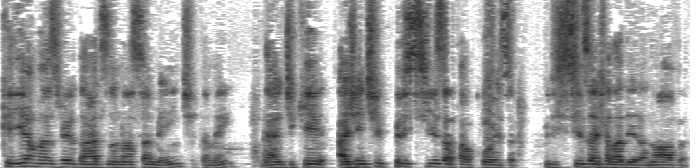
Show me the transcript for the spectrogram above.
cria umas verdades na nossa mente também, né? De que a gente precisa tal coisa, precisa geladeira nova,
